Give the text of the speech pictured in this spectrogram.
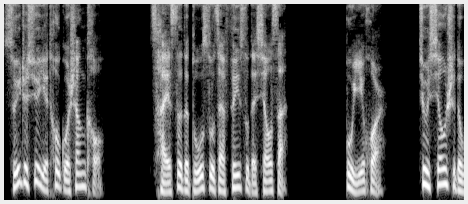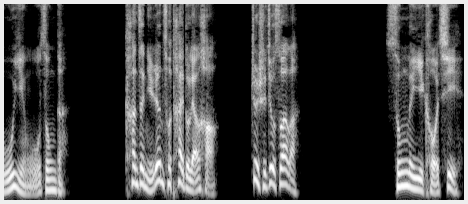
随着血液透过伤口，彩色的毒素在飞速的消散，不一会儿就消失的无影无踪的。看在你认错态度良好，这事就算了。松了一口气，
